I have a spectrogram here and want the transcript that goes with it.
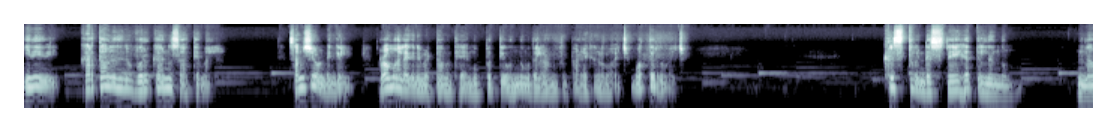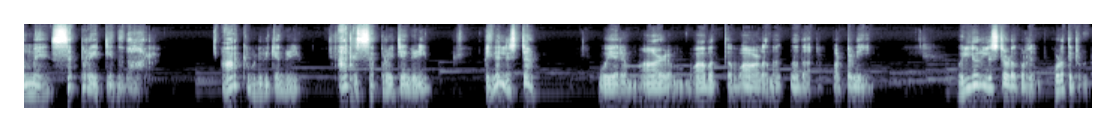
ഇനി കർത്താവിന് നിന്നെ വെറുക്കാനും സാധ്യമല്ല. സംശയമുണ്ടെങ്കിൽ റോമാലേഖനം എട്ടാം അധ്യായം മുപ്പത്തി ഒന്ന് മുതലാണ് താഴേക്കങ്ങൾ വായിച്ചു മൊത്തം വായിച്ചു. ക്രിസ്തുവിന്റെ സ്നേഹത്തിൽ നിന്നും നമ്മെ സെപ്പറേറ്റ് ചെയ്യുന്നത് ആർ ആർക്ക് വിടുവിക്കാൻ കഴിയും? ആർക്ക് സെപ്പറേറ്റ് ചെയ്യാൻ കഴിയും? പിന്നെ ലിസ്റ്റാണ് ഉയരം ആഴം ആപത്ത് വാൾ നഗ്നത പട്ടണി. വലിയൊരു ലിസ്റ്റ് അവിടെ കുറച്ച് കൊടുത്തിട്ടുണ്ട്.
